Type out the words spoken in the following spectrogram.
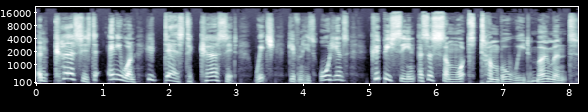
and curses to anyone who dares to curse it, which, given his audience, could be seen as a somewhat tumbleweed moment.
